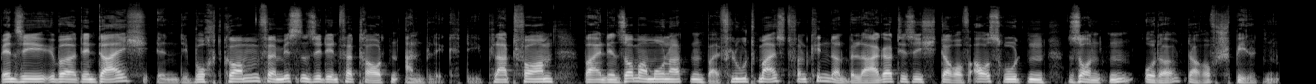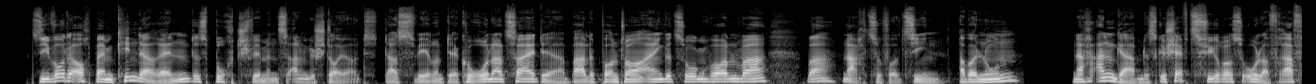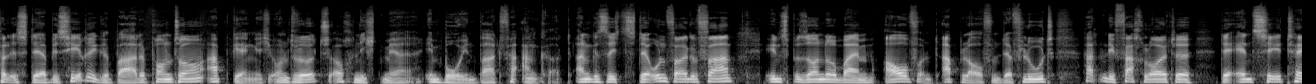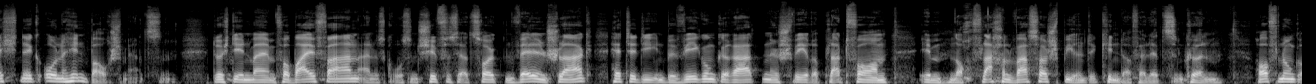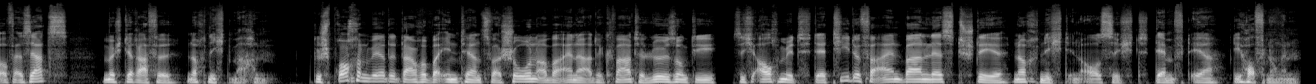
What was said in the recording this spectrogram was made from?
Wenn sie über den Deich in die Bucht kommen, vermissen sie den vertrauten Anblick. Die Plattform war in den Sommermonaten bei Flut meist von Kindern belagert, die sich darauf ausruhten, sonnten oder darauf spielten. Sie wurde auch beim Kinderrennen des Buchtschwimmens angesteuert. Das während der Corona-Zeit der Badeponton eingezogen worden war, war nachzuvollziehen. Aber nun nach Angaben des Geschäftsführers Olaf Raffel ist der bisherige Badeponton abgängig und wird auch nicht mehr im Bojenbad verankert. Angesichts der Unfallgefahr, insbesondere beim Auf- und Ablaufen der Flut, hatten die Fachleute der NC Technik ohnehin Bauchschmerzen. Durch den beim Vorbeifahren eines großen Schiffes erzeugten Wellenschlag hätte die in Bewegung geratene schwere Plattform im noch flachen Wasser spielende Kinder verletzen können. Hoffnung auf Ersatz möchte Raffel noch nicht machen. Gesprochen werde darüber intern zwar schon, aber eine adäquate Lösung, die sich auch mit der Tide vereinbaren lässt, stehe noch nicht in Aussicht, dämpft er die Hoffnungen.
